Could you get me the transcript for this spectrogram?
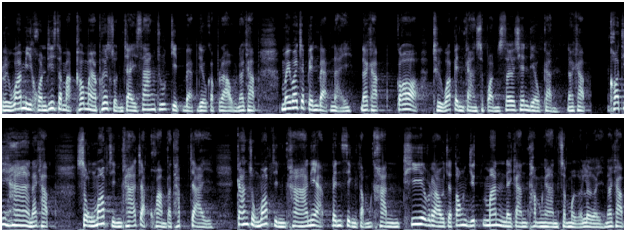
หรือว่ามีคนที่สมัครเข้ามาเพื่อสนใจสร้างธุรกิจแบบเดียวกับเรานะครับ ไม่ว่าจะเป็นแบบไหนนะครับ ก็ถือว่าเป็นการสปอนเซอร์เช่นเดียวกันนะครับข้อที่5นะครับส่งมอบสินค้าจากความประทับใจ การส่งมอบสินค้าเนี่ยเป็นสิ่งสำคัญที่เราจะต้องยึดมั่นในการทำงานเสมอเลยนะครับ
